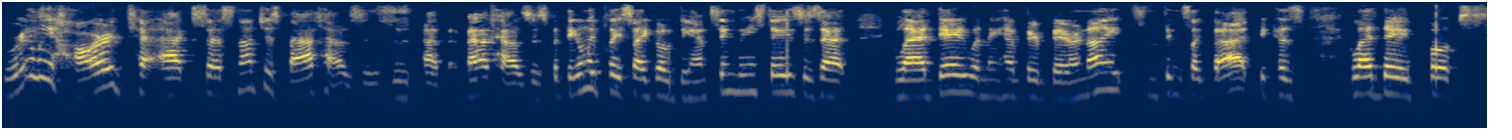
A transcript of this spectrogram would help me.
really hard to access not just bathhouses at uh, bathhouses but the only place i go dancing these days is at glad day when they have their bear nights and things like that because glad day books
